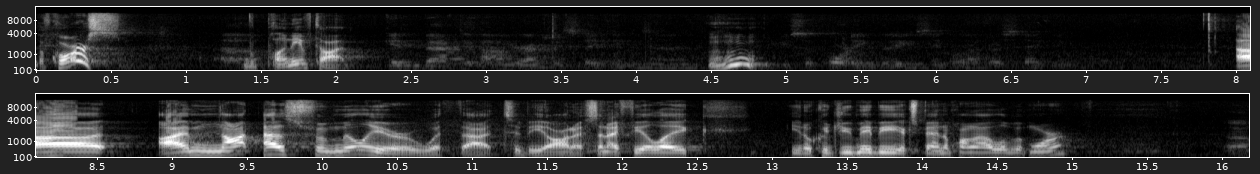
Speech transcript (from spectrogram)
Of course, we plenty of time. Getting back to how you're actually staking Zen, Mhm. you supporting the single address staking? Uh, I'm not as familiar with that, to be honest. And I feel like, you know, could you maybe expand upon that a little bit more? Um,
